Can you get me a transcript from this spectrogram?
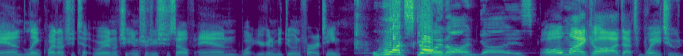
And Link, why don't you t- why don't you introduce yourself and what you're going to be doing for our team? What's going on, guys? Oh my God, that's way too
